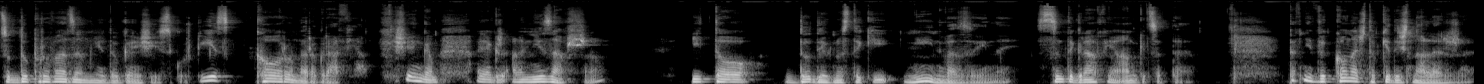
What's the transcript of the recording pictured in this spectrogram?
co doprowadza mnie do gęsiej skórki, jest koronarografia. Sięgam, a jakże, ale nie zawsze. I to do diagnostyki nieinwazyjnej. Scintygrafia ANGCT. Pewnie wykonać to kiedyś należy,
